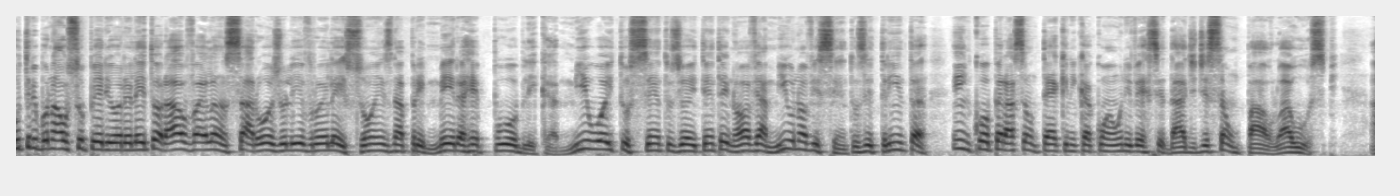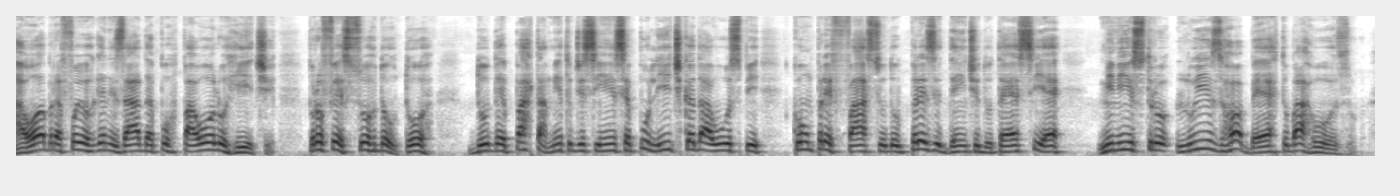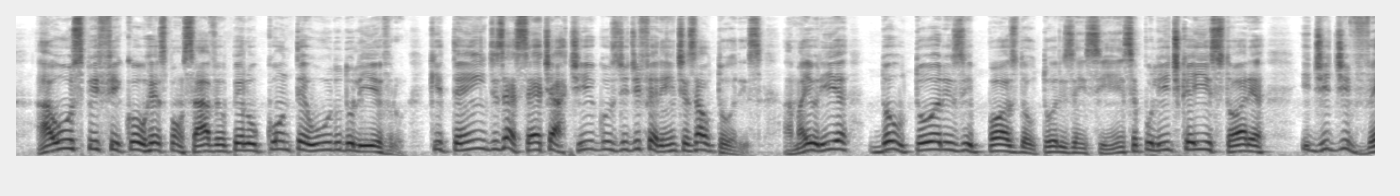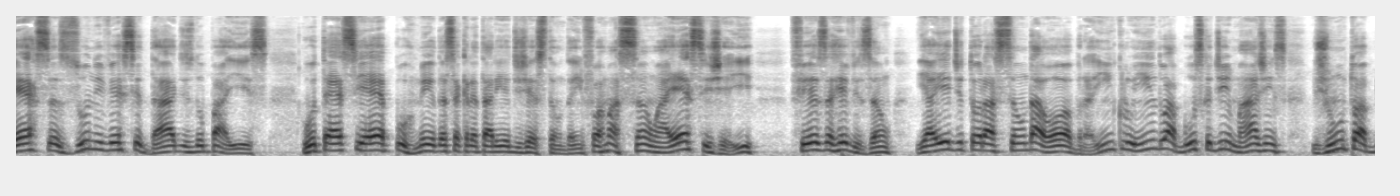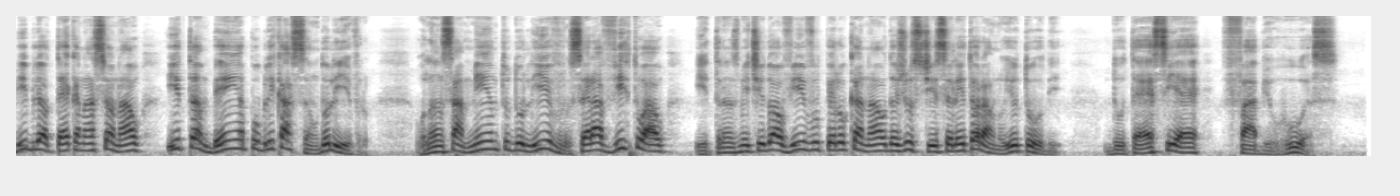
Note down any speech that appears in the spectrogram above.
O Tribunal Superior Eleitoral vai lançar hoje o livro Eleições na Primeira República, 1889 a 1930, em cooperação técnica com a Universidade de São Paulo, a USP. A obra foi organizada por Paolo Ritti, professor doutor do Departamento de Ciência Política da USP, com prefácio do presidente do TSE, ministro Luiz Roberto Barroso. A USP ficou responsável pelo conteúdo do livro, que tem 17 artigos de diferentes autores, a maioria doutores e pós-doutores em ciência política e história e de diversas universidades do país. O TSE, por meio da Secretaria de Gestão da Informação, a SGI, fez a revisão e a editoração da obra, incluindo a busca de imagens junto à Biblioteca Nacional e também a publicação do livro. O lançamento do livro será virtual e transmitido ao vivo pelo canal da Justiça Eleitoral no YouTube. Do TSE, Fábio Ruas.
